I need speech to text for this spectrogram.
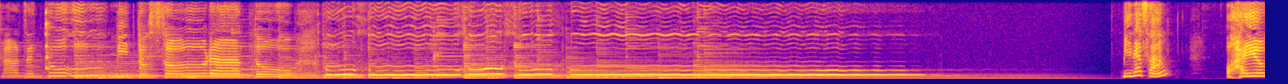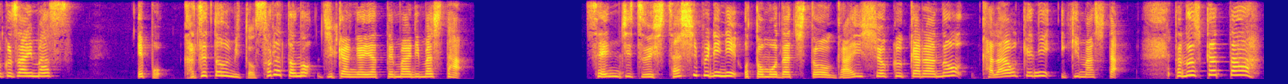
風と海と空とふふふふふ皆さん、おはようございます。エポ、風と海と空との時間がやってまいりました。先日久しぶりにお友達と外食からのカラオケに行きました。楽しかった。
